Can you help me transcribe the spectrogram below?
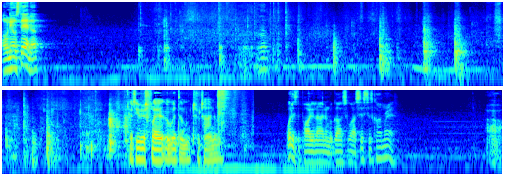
O'Neal, stand up. Because he was flirting with them to try to. What is the party line in regards to our sisters, comrade? Oh.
